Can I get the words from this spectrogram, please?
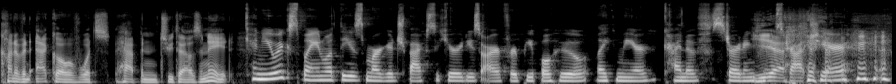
kind of an echo of what's happened in 2008. Can you explain what these mortgage backed securities are for people who, like me, are kind of starting from yeah. scratch here?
